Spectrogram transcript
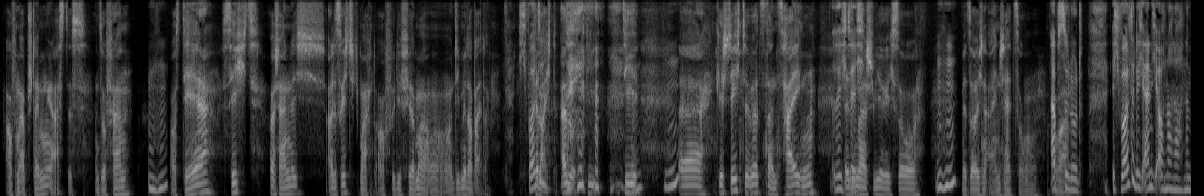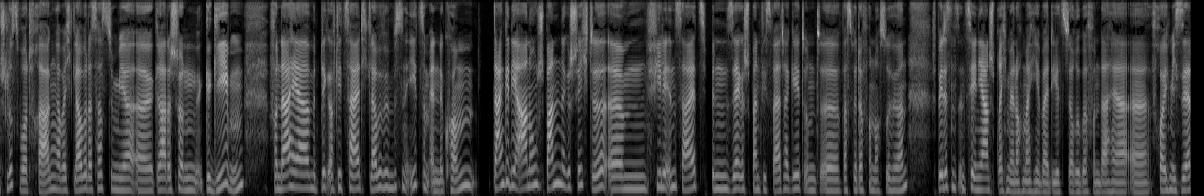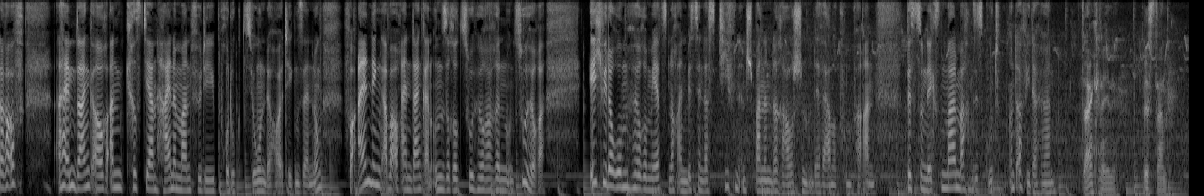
äh, auf dem absteigenden Ast ist. Insofern mhm. aus der Sicht wahrscheinlich alles richtig gemacht, auch für die Firma und die Mitarbeiter. Ich wollte. Vielleicht. Also die, die mhm. äh, Geschichte wird es dann zeigen. Richtig. ist immer schwierig so mhm. mit solchen Einschätzungen. Absolut. Ich wollte dich eigentlich auch noch nach einem Schlusswort fragen, aber ich glaube, das hast du mir äh, gerade schon gegeben. Von daher, mit Blick auf die Zeit, ich glaube, wir müssen eh zum Ende kommen. Danke dir, Arno. Spannende Geschichte. Ähm, viele Insights. Ich bin sehr gespannt, wie es weitergeht und äh, was wir davon noch so hören. Spätestens in zehn Jahren sprechen wir nochmal hier bei Deals darüber. Von daher äh, freue ich mich sehr darauf. Einen Dank auch an Christian Heinemann für die Produktion der heutigen Sendung. Vor allen Dingen aber auch einen Dank an unsere Zuhörerinnen und Zuhörer. Ich wiederum höre mir jetzt noch ein bisschen das tiefenentspannende Rauschen der Wärmepumpe an. Bis zum nächsten Mal. Machen Sie es gut und auf Wiederhören. Danke, Nene. Bis dann.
